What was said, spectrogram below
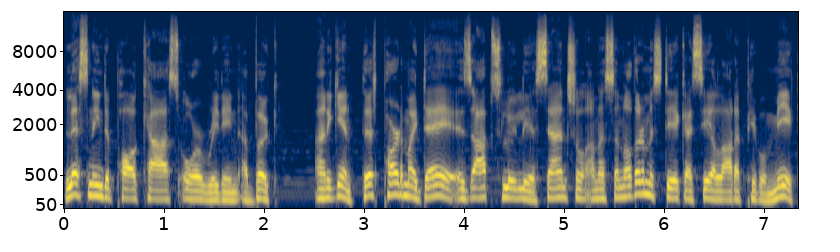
listening to podcasts or reading a book. And again, this part of my day is absolutely essential and it's another mistake I see a lot of people make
